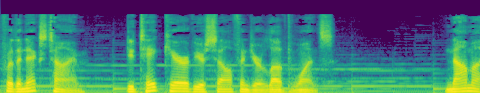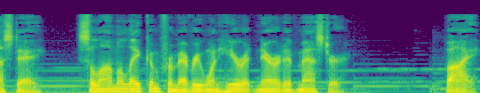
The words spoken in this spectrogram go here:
For the next time, you take care of yourself and your loved ones. Namaste, Salam Alaikum from everyone here at Narrative Master. Bye.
